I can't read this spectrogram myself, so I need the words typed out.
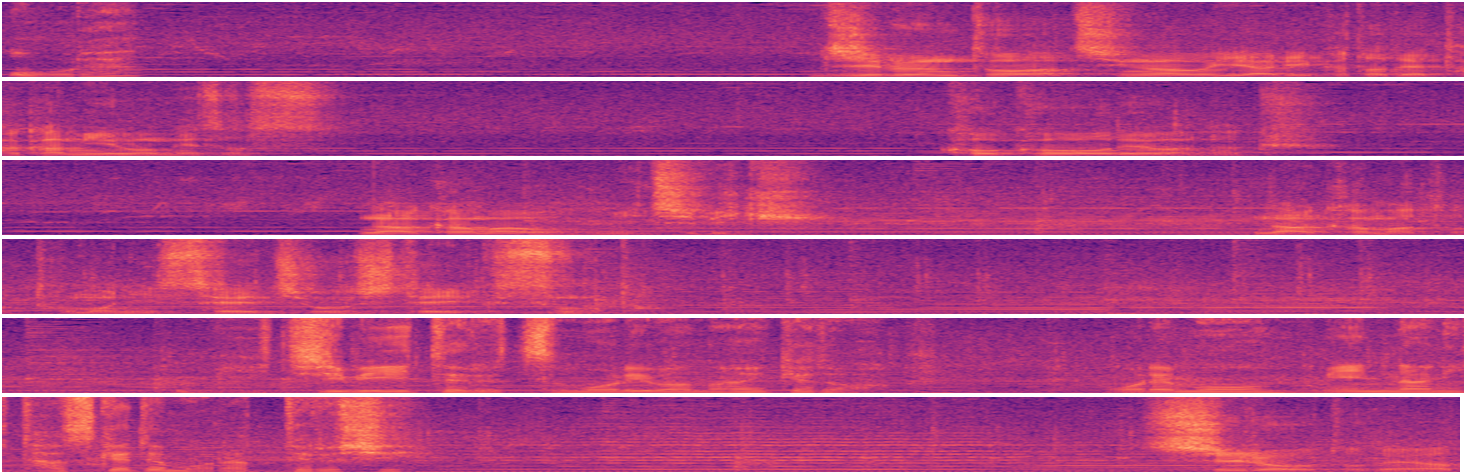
俺？自分とは違うやり方で高みを目指す。孤高ではなく仲間を導き仲間と共に成長していく姿。導いてるつもりはないけど俺もみんなに助けてもらってるし。素人であっ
